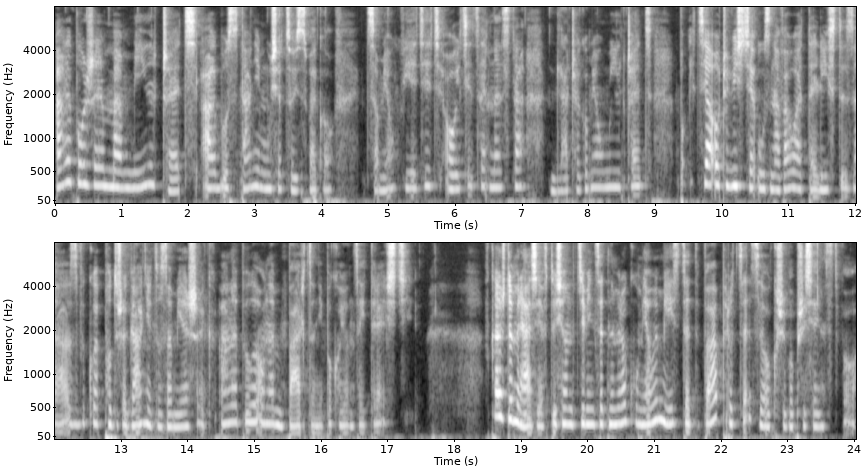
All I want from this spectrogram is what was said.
albo że ma milczeć, albo stanie mu się coś złego. Co miał wiedzieć ojciec Ernesta? Dlaczego miał milczeć? Policja oczywiście uznawała te listy za zwykłe podżeganie do zamieszek, ale były one bardzo niepokojącej treści. W każdym razie w 1900 roku miały miejsce dwa procesy o krzywoprzysięstwo,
